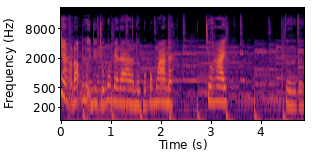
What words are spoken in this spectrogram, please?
nha. Đó, ví dụ như trúng con Vera là được một bông hoa nè. Chiêu hai. Từ từ.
